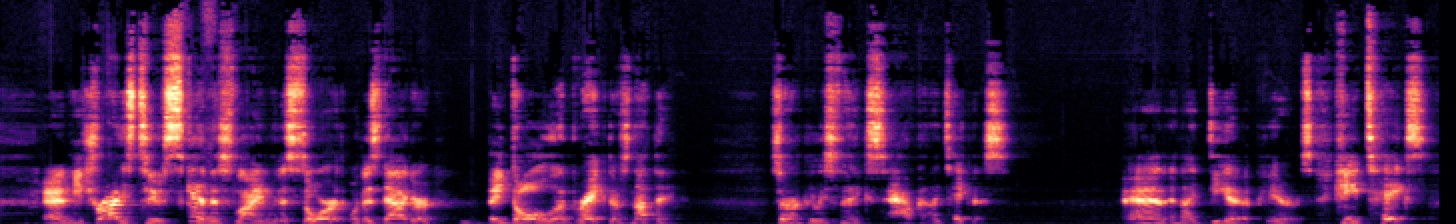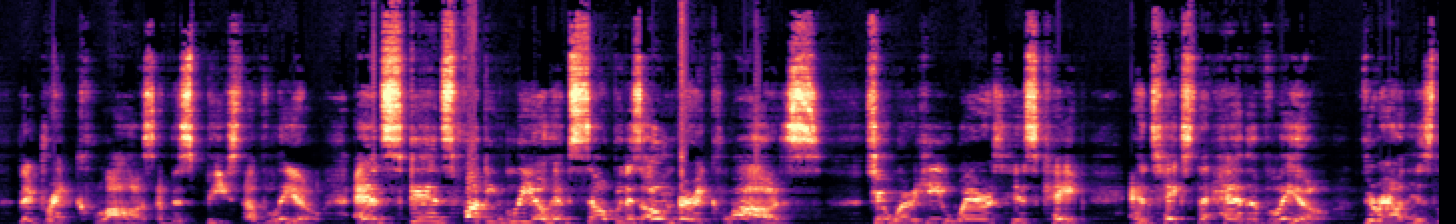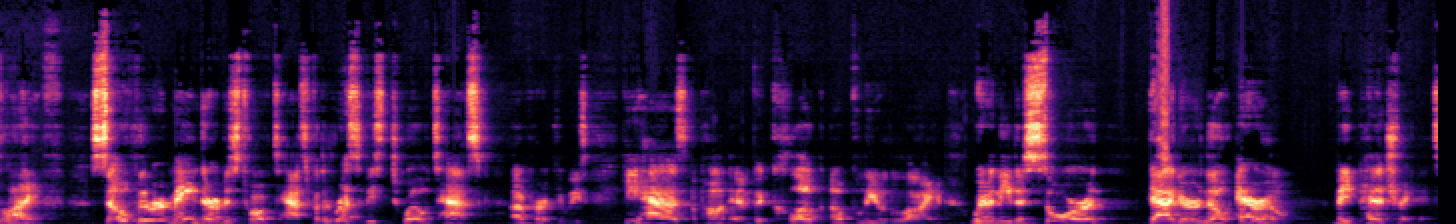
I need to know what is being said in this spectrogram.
And he tries to skin this lion with his sword, with his dagger. They dull and break. There's nothing. So Hercules thinks, how can I take this? And an idea appears. He takes the great claws of this beast of Leo and skins fucking Leo himself with his own very claws to where he wears his cape and takes the head of Leo throughout his life. So, for the remainder of his 12 tasks, for the rest of these 12 tasks of Hercules, he has upon him the cloak of Leo the lion, where neither sword, dagger, no arrow may penetrate it.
